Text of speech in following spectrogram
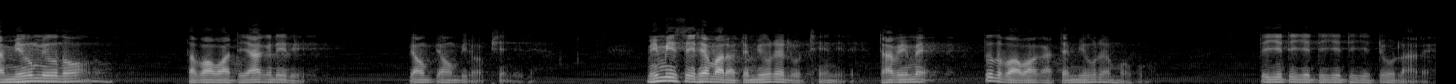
အမျိုးမျိုးသောသဘာဝတရားကလေးတွေပြောင်းပြောင်းပြီးတော့ဖြစ်နေတယ်မိမိစိတ်ထဲမှာတော့တမျိုးတည်းလို့ထင်နေတယ်ဒါပေမဲ့သူ့သဘာဝကတမျိုးတည်းမဟုတ်ဘူးတရစ်တရစ်တရစ်တရစ်တိုးလာတယ်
